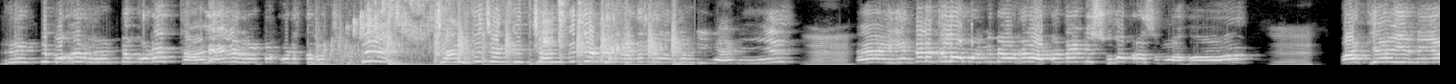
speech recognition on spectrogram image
ரெண்டு பக்கம் ரெண்டு குடம் தலையில ரெட்டை குடத்தை வச்சுக்கிட்டு சங்கு சங்கு சங்கு சங்கு நடந்து வந்தோடி நானு. எங்களுக்கெல்லாம் ஒண்ணுமே ஆகல. அப்பதான் சுகப்பிரசவம் ஆகும். பாத்தியா என்னைய?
